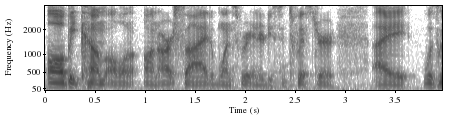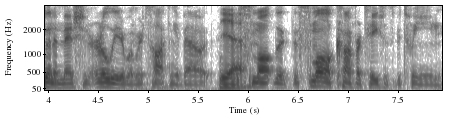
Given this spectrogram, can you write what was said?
all become all on our side once we're introduced to Twister. I was going to mention earlier when we were talking about Yeah. the small, like the small confrontations between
